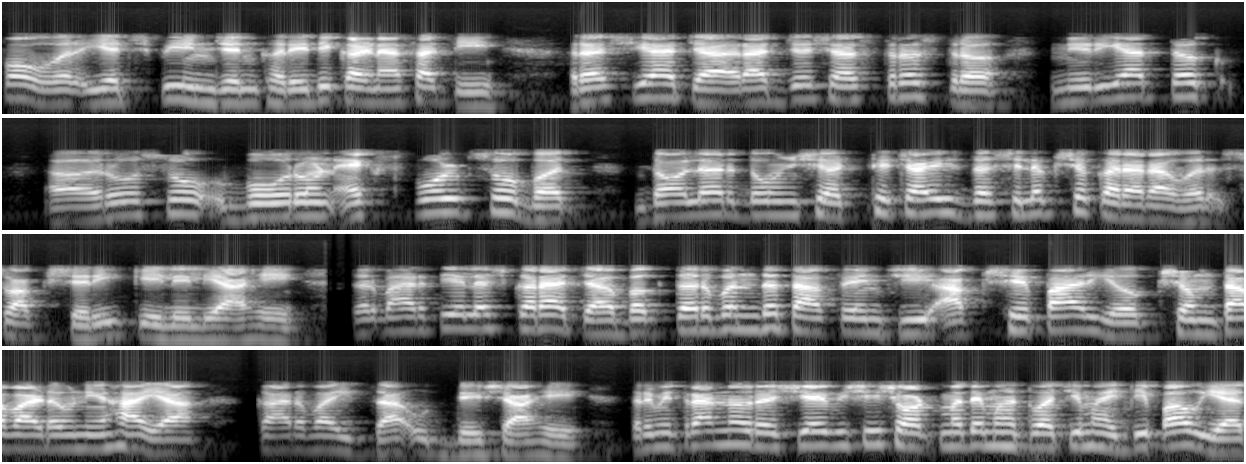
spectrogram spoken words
power H P engine खरेदी करण्यासाठी रशियाच्या राज्यशास्त्रस्त्र निर्यातक रोसो बोरोन एक्सपोर्ट सोबत डॉलर दोनशे अठ्ठेचाळीस दशलक्ष करारावर स्वाक्षरी केलेली आहे. तर भारतीय लष्कराच्या बख्तरबंद ताफ्यांची आक्षेपार्ह क्षमता वाढवणे हा या कारवाईचा उद्देश आहे. तर मित्रांनो रशियाविषयी शॉर्टमध्ये महत्वाची माहिती पाहूयात.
